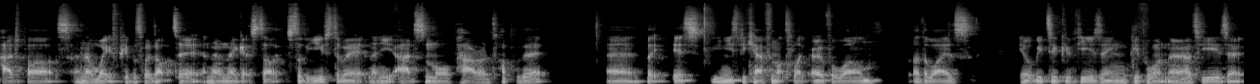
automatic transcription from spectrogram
add parts and then wait for people to adopt it and then they get start, sort of used to it and then you add some more power on top of it. Uh, but it's you need to be careful not to like overwhelm. Otherwise it will be too confusing. People won't know how to use it.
